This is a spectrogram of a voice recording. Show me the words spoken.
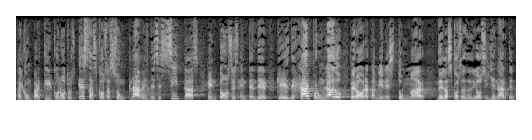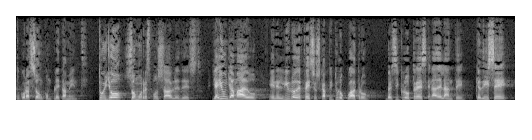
al compartir con otros. Estas cosas son claves. Necesitas entonces entender que es dejar por un lado, pero ahora también es tomar de las cosas de Dios y llenarte en tu corazón completamente. Tú y yo somos responsables de esto. Y hay un llamado en el libro de Efesios capítulo 4, versículo 3 en adelante, que dice,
